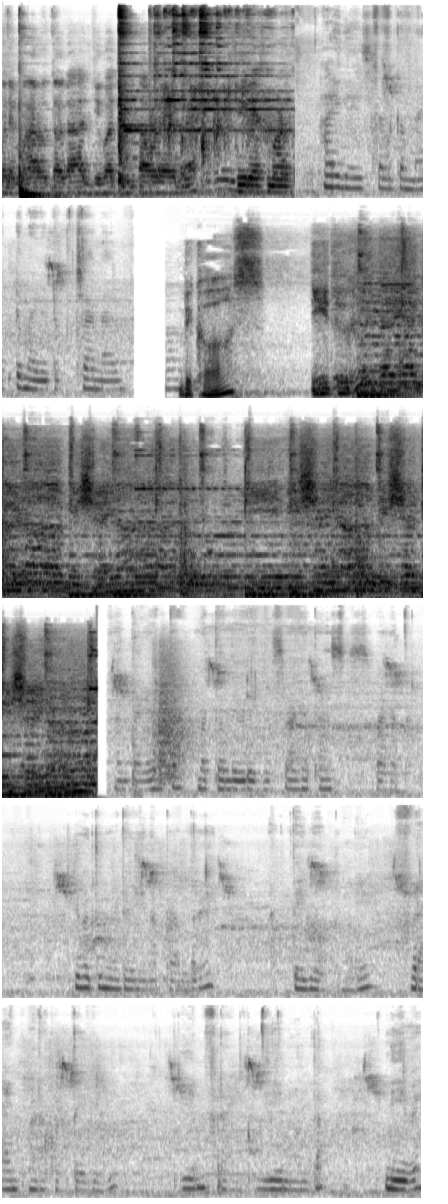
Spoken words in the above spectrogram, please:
ಮನೆ ಮಾರುತ್ತಾಗ ಜೀವ ತಿಂತಾವಳೆ ಅಂದ್ರೆ ಸೀರಿಯಸ್ ಮಾಡ್. Hi guys welcome back to my YouTube channel ವಿಷಯ ಅಂತ ಹೇಳ್ತಾ ಮತ್ತೊಂದು ವಿಡಿಯೋಗೆ ಸ್ವಾಗತ ಸುಸ್ವಾಗತ. ಇವತ್ತಿನ ವಿಡಿಯೋ ಏನಪ್ಪ ಅಂದರೆ ಅತ್ತೆಗೆ ಒಬ್ಬನಿಗೆ ಫ್ರ್ಯಾಂಕ್ ಮಾಡಕ್ಕೆ ಹೋಗ್ತಾ ಇದ್ದೀವಿ. ಏನು ಫ್ರ್ಯಾಂಕು ಏನು ಅಂತ ನೀವೇ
